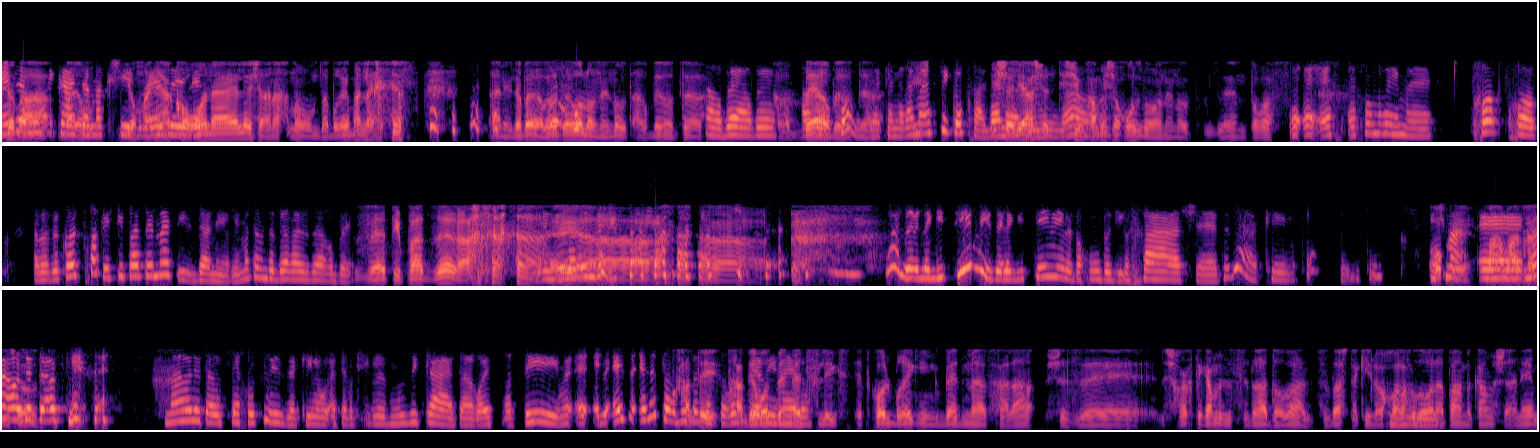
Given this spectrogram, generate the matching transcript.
שביומני הקורונה האלה שאנחנו מדברים עליהם, אני מדבר הרבה יותר על אוננות, הרבה יותר. הרבה, הרבה. הרבה, הרבה יותר. זה כנראה מעסיק אותך. יש עלייה של 95% לא- באוננות, זה מטורף. אה, אה, איך אומרים? אה, צחוק, צחוק. אבל בכל צחוק יש טיפת אמת, דניאל, אם אתה מדבר על זה הרבה. וטיפת זרע. זה לגיטימי, זה לגיטימי לבחור בגילך, שאתה יודע, כאילו, כן, זה לגיטימי. תשמע, אוקיי, מה עוד אתה עושה? מה עוד אתה עושה חוץ מזה? כאילו, אתה מקשיב למוזיקה, אתה רואה סרטים, איזה תרבות אתה צורך התחלתי לראות בנטפליקס את כל Breaking Bad מההתחלה, שזה, שכחתי כמה זו סדרה טובה, זו סדרה שאתה כאילו יכול לחזור עליה פעם בכמה שנים,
